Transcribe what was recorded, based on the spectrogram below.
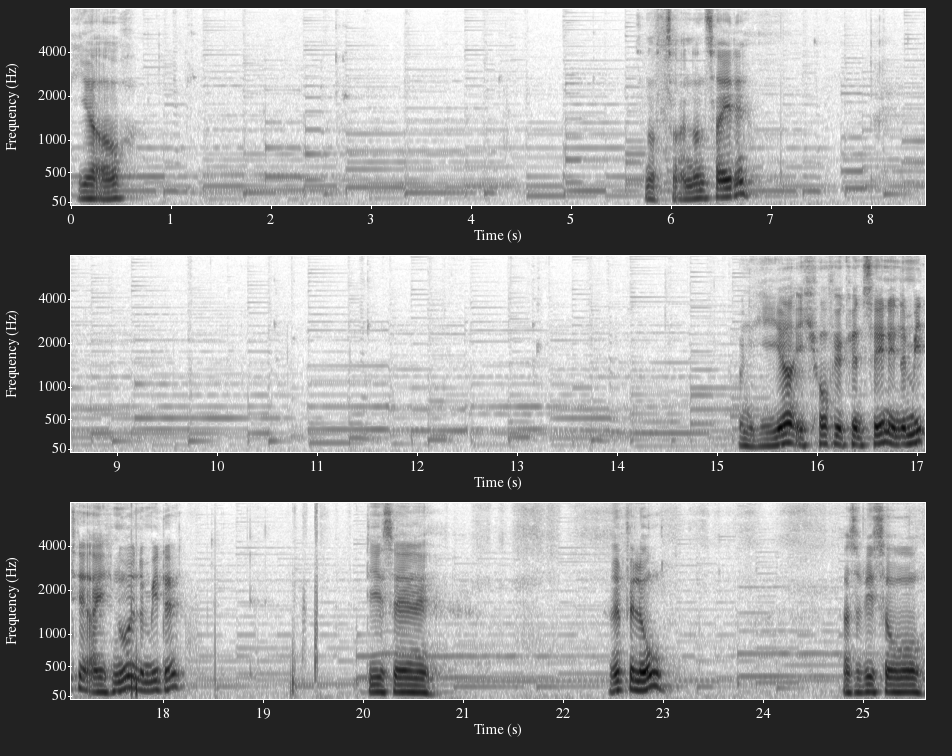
Hier auch. Noch zur anderen Seite. Und hier, ich hoffe, ihr könnt sehen, in der Mitte, eigentlich nur in der Mitte, diese Rippelung. Also wie so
